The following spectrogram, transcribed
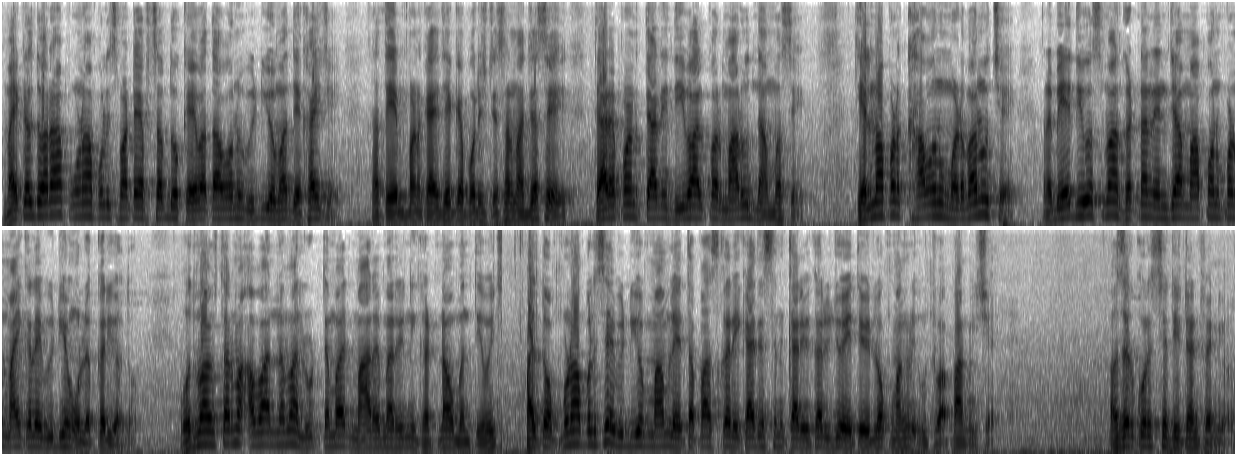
માઇકલ દ્વારા પૂર્ણા પોલીસ માટે શબ્દો કહેવાતા હોવાનું વિડીયોમાં દેખાય છે. સાથે એમ પણ કહે છે કે પોલીસ સ્ટેશનમાં જશે ત્યારે પણ ત્યાંની દિવાલ પર મારું જ નામ હશે. જેલમાં પણ ખાવાનું મળવાનું છે અને બે દિવસમાં ઘટનાને અંજામ આપવાનો પણ માઇકલે વિડીયોમાં ઉલ્લેખ કર્યો હતો. વધુમાં વિસ્તારમાં અવારનવાર લૂંટ તેમજ મારેમારીની ઘટનાઓ બનતી હોય છે. હાલ તો પૂણા પોલીસે વીડિયો મામલે તપાસ કરી કાયદેસરની કાર્યવાહી કરવી જોઈએ તેવી લોક માંગણી ઉઠવા પામી છે. Azhar Qureshi return fair news.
